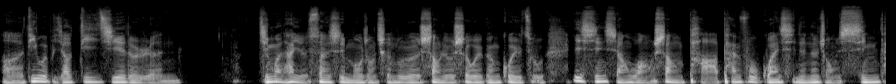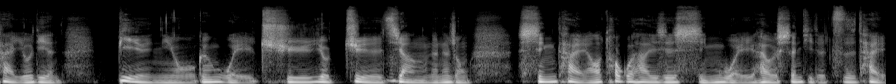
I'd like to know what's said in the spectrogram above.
呃地位比较低阶的人，尽管他也算是某种程度的上流社会跟贵族，一心想往上爬、攀附关系的那种心态，有点别扭跟委屈又倔强的那种心态，然后透过他的一些行为还有身体的姿态，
